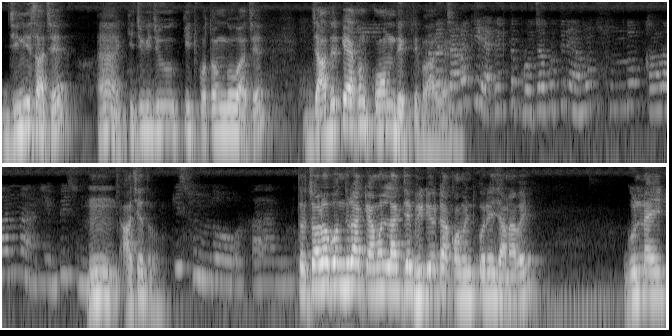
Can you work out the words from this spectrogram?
জিনিস আছে হ্যাঁ কিছু কিছু কীটপতঙ্গও আছে, যাদেরকে এখন কম দেখতে পাওয়া যায়। একটা প্রজাপতির এমন সুন্দর কালার না হেভি সুন্দর। হুম আছে তো। কি সুন্দর কালার তো চলো বন্ধুরা কেমন লাগছে ভিডিওটা কমেন্ট করে জানাবে। গুড নাইট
